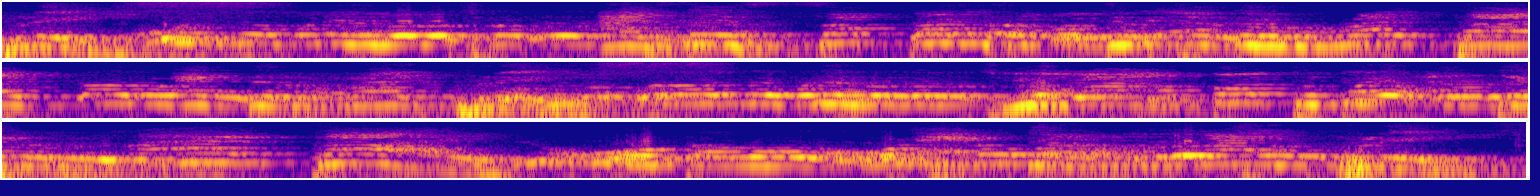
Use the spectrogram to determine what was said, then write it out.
place. I say somebody is about to be at the right time, at the right place. You are about to be at the right time, at the right place.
